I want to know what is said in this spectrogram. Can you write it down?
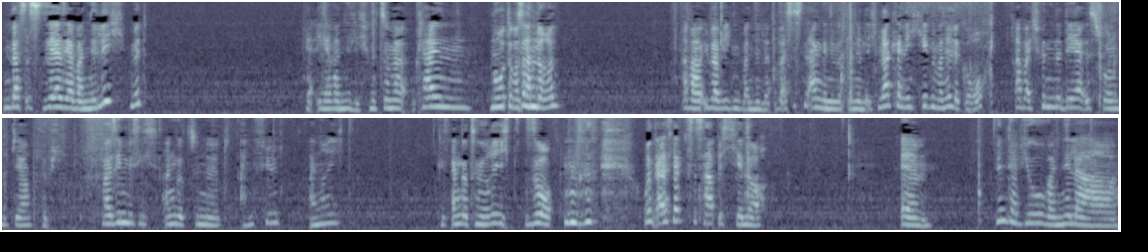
Und das ist sehr, sehr vanillig mit. Ja, eher vanillig. Mit so einer kleinen Note was anderes. Aber überwiegend Vanille. Aber es ist ein angenehmes Vanille. Ich mag ja nicht jeden Vanillegeruch, aber ich finde, der ist schon sehr hübsch. Mal sehen, wie es sich angezündet anfühlt, anriecht. Wie es angezündet riecht. So. Und als letztes habe ich hier noch ähm, Winterview Vanilla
